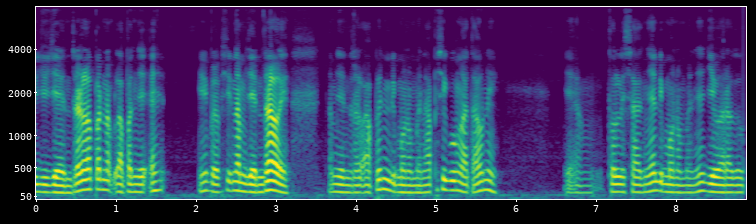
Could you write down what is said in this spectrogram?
7 jenderal apa 8 J eh ini berapa sih? 6 jenderal ya 6 jenderal apa ini di monumen apa sih? Gue nggak tahu nih. Yang tulisannya di monumennya jiwa raga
